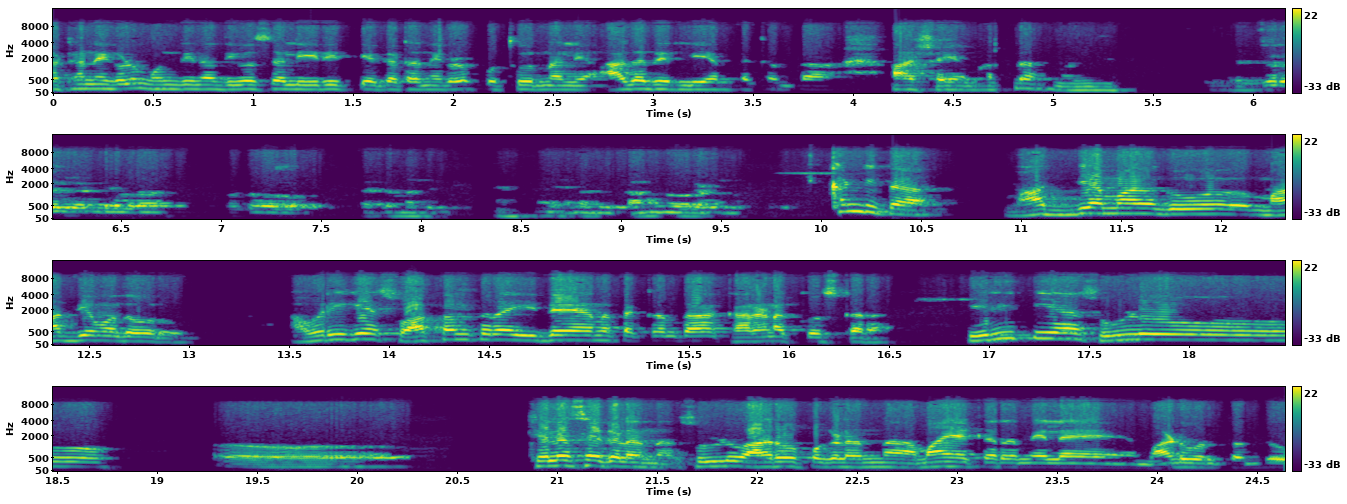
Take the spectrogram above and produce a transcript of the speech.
ಘಟನೆಗಳು ಮುಂದಿನ ದಿವಸದಲ್ಲಿ ಈ ರೀತಿಯ ಘಟನೆಗಳು ಪುತ್ತೂರಿನಲ್ಲಿ ಆಗದಿರ್ಲಿ ಅಂತಕ್ಕಂಥ ಆಶಯ ಮಾತ್ರ ನಂದಿದೆ ಖಂಡಿತ. ಮಾಧ್ಯಮ ಮಾಧ್ಯಮದವರು ಅವರಿಗೆ ಸ್ವಾತಂತ್ರ್ಯ ಇದೆ ಅನ್ನತಕ್ಕಂತಹ ಕಾರಣಕ್ಕೋಸ್ಕರ ಈ ರೀತಿಯ ಸುಳ್ಳು ಕೆಲಸಗಳನ್ನ, ಸುಳ್ಳು ಆರೋಪಗಳನ್ನ ಅಮಾಯಕರ ಮೇಲೆ ಮಾಡುವಂಥದ್ದು,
